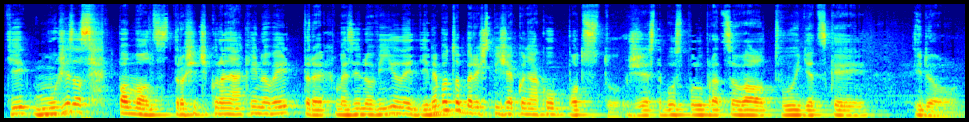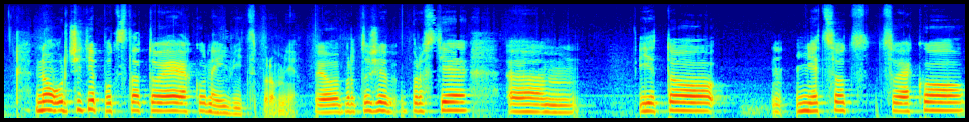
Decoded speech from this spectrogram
ti může zase pomoct trošičku na nějaký nový trh mezi nový lidi, nebo to bereš spíš jako nějakou poctu, že s tebou spolupracoval tvůj dětský idol? No určitě podsta to je jako nejvíc pro mě, jo, protože prostě um, je to něco, co jako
